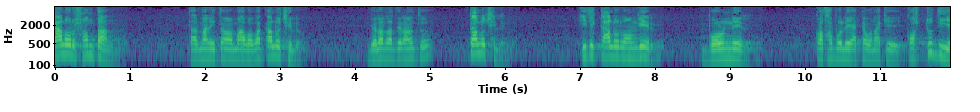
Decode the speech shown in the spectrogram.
কালোর সন্তান, তার মানে তোমার মা বাবা কালো ছিল। বেলা রাদি আহম তো কালো ছিলেন। এই যে কালো রঙের বর্ণের কথা বলে একটা ওনাকে কষ্ট দিয়ে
